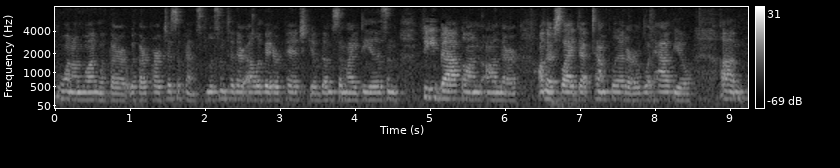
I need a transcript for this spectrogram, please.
one on one with our with our participants listen to their elevator pitch give them some ideas and feedback on on their on their slide deck template or what have you um,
